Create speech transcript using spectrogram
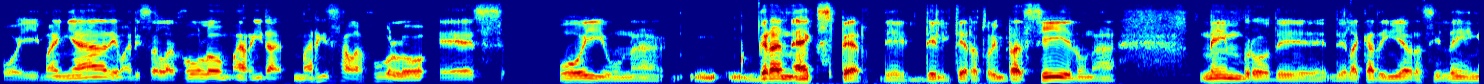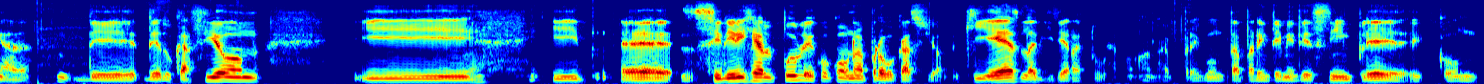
hoy y mañana de Marisa Lajolo. Marisa Lajolo es hoy una gran expert de, literatura en Brasil, una miembro de, la Academia Brasileña de, Educación y, eh, se dirige al público con una provocación. ¿Qué es la literatura? Una pregunta aparentemente simple con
